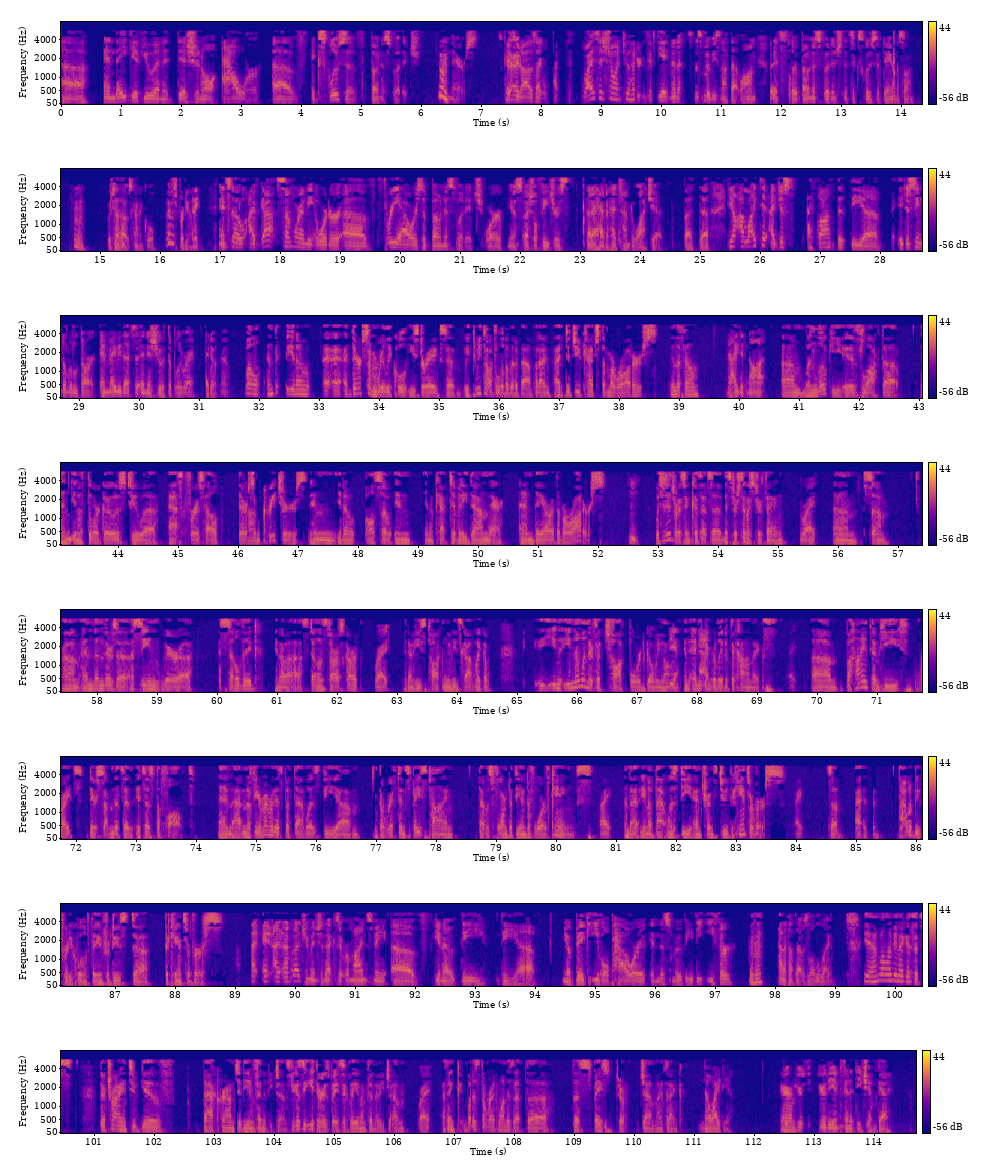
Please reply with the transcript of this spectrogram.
Uh, and they give you an additional hour of exclusive bonus footage in theirs. Because Yeah, you know, I was like, why, why is this showing 258 minutes? This movie's not that long, but it's their bonus footage that's exclusive to Amazon, Hmm. which I thought was kind of cool. that is pretty cool. And so I've got somewhere in the order of three hours of bonus footage or you know special features that I haven't had time to watch yet. But uh, you know, I liked it. I just I thought that the uh, it just seemed a little dark, and maybe that's an issue with the Blu-ray. I don't know. Well, and you know, uh, uh, there are some really cool Easter eggs that we we talked a little bit about. But I, I did you catch the Marauders in the film? No, I did not. Um, when Loki is locked up, and you know Thor goes to uh, ask for his help, there are Uh-huh. some creatures in you know also in you know captivity down there, and they are the Marauders, Hmm. which is interesting because that's a Mister Sinister thing. Right. Um, so, um, and then there's a, a scene where uh, Selvig, you know, uh, Stellan Skarsgård, Right. you know, he's talking and he's got like a, you, you know, when there's a chalkboard going on Yeah. and anything related to comics. Right. Um, behind him, he writes, there's something that says, it says the fault. And I don't know if you remember this, but that was the, um, the rift in space time that was formed at the end of War of Kings. Right. And that, you know, that was the entrance to the Cancerverse. Right. So I, that would be pretty cool if they introduced, uh, the Cancerverse. I, I, I'm glad you mentioned that because it reminds me of you know the the uh, you know big evil power in this movie, the Ether. Mhm. Kind of thought that was a little lame. Yeah, well, I mean, I guess it's they're trying to give background to the Infinity Gems because the Ether is basically an Infinity Gem. Right. I think what is the red one? Is that the the space gem? I think. No idea. Aaron? You're, you're the Infinity Gem guy.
